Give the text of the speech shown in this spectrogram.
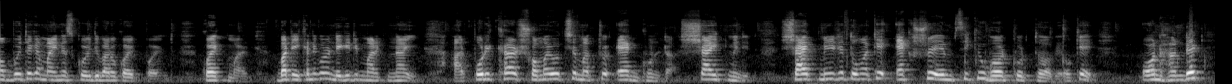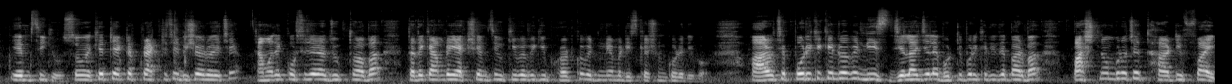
নব্বই থেকে মাইনাস করে দিবে আরও কয়েক পয়েন্ট কয়েক মার্ক বাট এখানে কোনো নেগেটিভ মার্ক নাই। আর পরীক্ষার সময় হচ্ছে মাত্র এক ঘণ্টা, ষাট মিনিট ষাট মিনিটে তোমাকে একশো এমসিকিউ ভর্ট করতে হবে okay one hundred MCQ so এক্ষেত্রে একটা প্র্যাকটিসের বিষয় রয়েছে। আমাদের কোর্সে যারা যুক্ত হবা, তাদেরকে আমরা এই একশো এমসিকিউ কীভাবে কী ভরাট করব, এটা নিয়ে আমরা ডিসকাশন করে দিব। আর হচ্ছে পরীক্ষা কেন্দ্রভাবে নিজ জেলায় জেলায় ভর্তি পরীক্ষা দিতে পারবা। পাঁচ নম্বর হচ্ছে থার্টি ফাইভ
